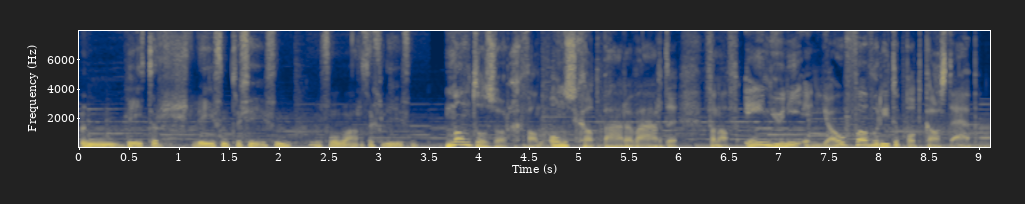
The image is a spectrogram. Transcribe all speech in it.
een beter leven te geven, een volwaardig leven. Mantelzorg van onschatbare waarde vanaf 1 juni in jouw favoriete podcast-app.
